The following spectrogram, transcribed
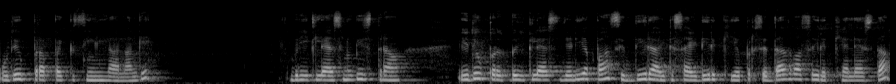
ਉਹਦੇ ਉੱਪਰ ਆਪਾਂ ਇੱਕ ਸੀਨ ਲਾ ਲਾਂਗੇ। ਬਰੀਕ ਲੈਸ ਨੂੰ ਵੀ ਇਸ ਤਰ੍ਹਾਂ ਇਹਦੇ ਉੱਪਰ ਬਰੀਕ ਲੈਸ ਜਿਹੜੀ ਆਪਾਂ ਸਿੱਧੀ ਰਾਈਟ ਸਾਈਡ ਹੀ ਰੱਖੀ ਹੈ ਪਰ ਸਿੱਧਾ ਪਾਸੇ ਰੱਖਿਆ ਲੈਸ ਦਾ।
